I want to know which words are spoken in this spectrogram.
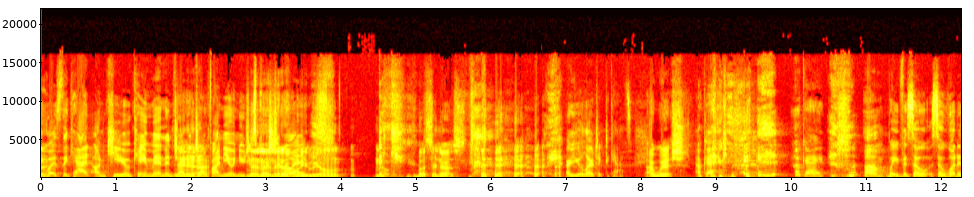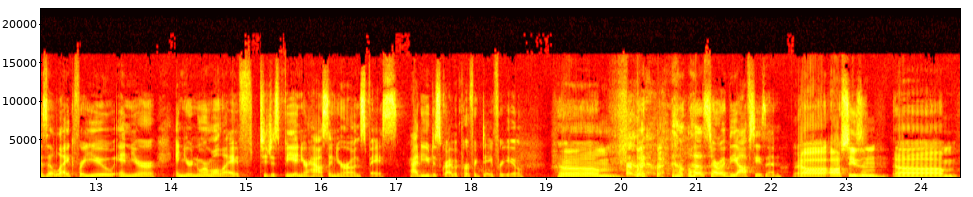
know- was the cat on cue came in and tried to jump on you and you just no, pushed no, it no, away. We, we don't. No, bust their nose. Are you allergic to cats? I wish. Okay. okay. Um, wait, but so so what is it like for you in your in your normal life to just be in your house in your own space? How do you describe a perfect day for you? Um, Start with, let's start with the off season. uh, off season. Um,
